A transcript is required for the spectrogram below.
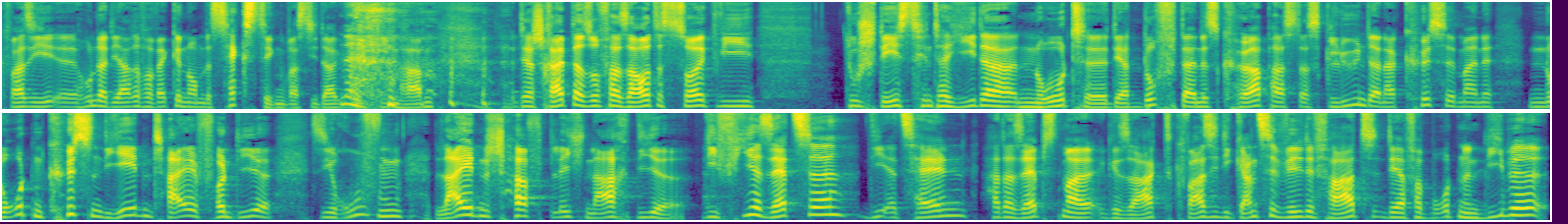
quasi äh, 100 Jahre vorweggenommenes Sexting, was die da geschrieben haben. Der schreibt da so versautes Zeug wie Du stehst hinter jeder Note, der Duft deines Körpers, das Glühen deiner Küsse, meine Noten küssen jeden Teil von dir. Sie rufen leidenschaftlich nach dir. Die vier Sätze, die erzählen, hat er selbst mal gesagt, quasi die ganze wilde Fahrt der verbotenen Liebe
